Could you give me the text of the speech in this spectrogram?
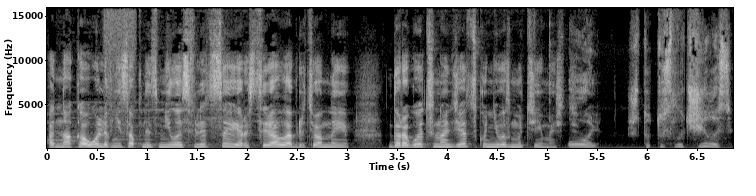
Однако Оля внезапно изменилась в лице и растеряла обретенную дорогой ценой детскую невозмутимость. Оль, что-то случилось?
